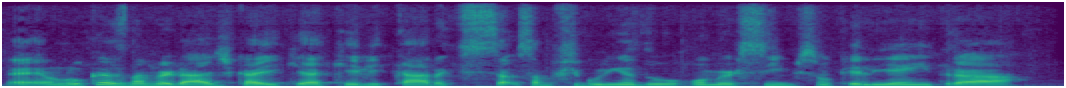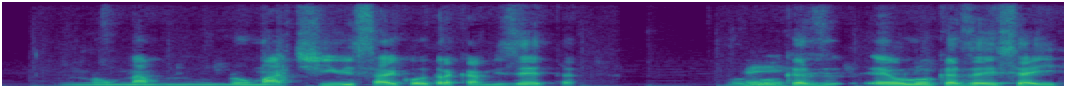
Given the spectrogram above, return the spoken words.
É, o Lucas, na verdade, Kaique, é aquele cara que. Sabe a figurinha do Homer Simpson, que ele entra no, na, no matinho e sai com outra camiseta? O Lucas, é, o Lucas é esse aí.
